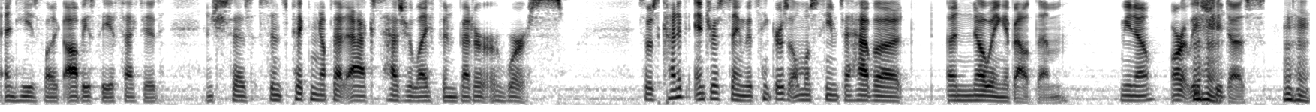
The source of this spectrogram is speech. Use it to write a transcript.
and he's like obviously affected. And she says, Since picking up that axe, has your life been better or worse? So it's kind of interesting. The Tinkers almost seem to have a, a knowing about them, you know? Or at least she does. Mhm.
